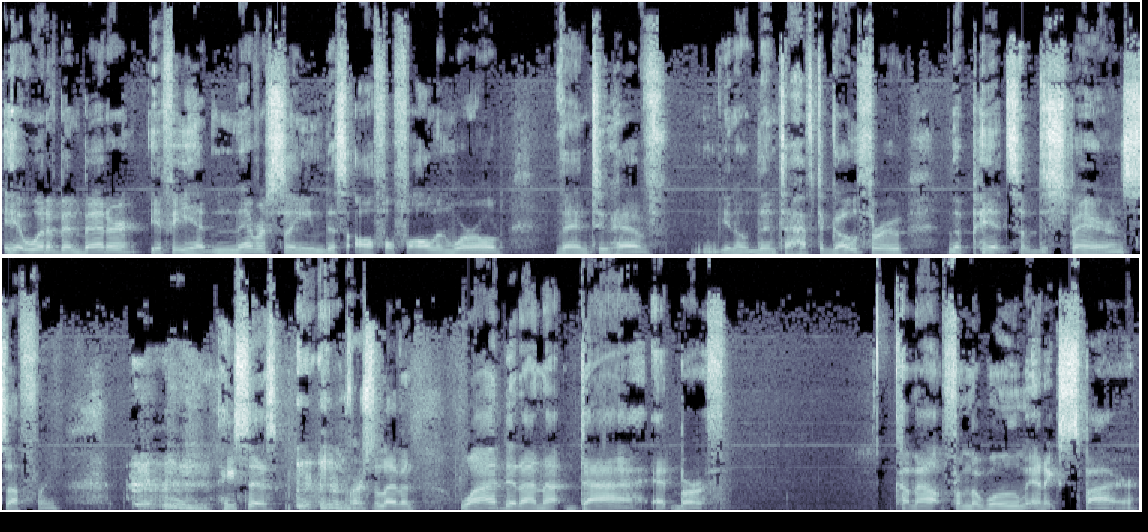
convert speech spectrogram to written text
It would have been better if he had never seen this awful fallen world than to have you know, than to have to go through the pits of despair and suffering. he says, verse 11, Why did I not die at birth? Come out from the womb and expire.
